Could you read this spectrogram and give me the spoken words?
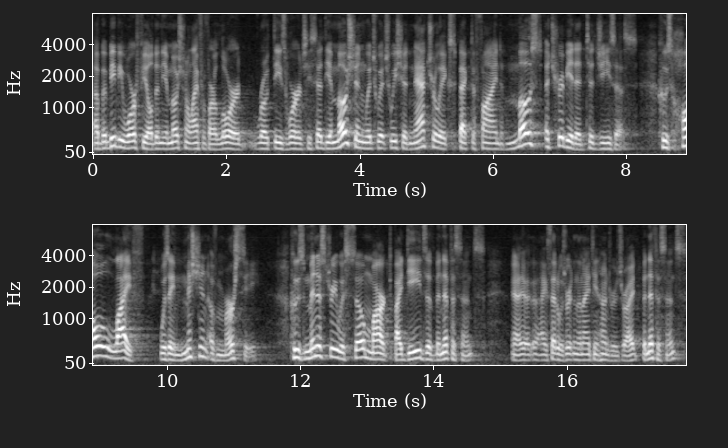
Uh, but B.B. Warfield, in The Emotional Life of Our Lord, wrote these words. He said, The emotion which, which we should naturally expect to find most attributed to Jesus, whose whole life was a mission of mercy, whose ministry was so marked by deeds of beneficence. I said it was written in the 1900s, right? Beneficence.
